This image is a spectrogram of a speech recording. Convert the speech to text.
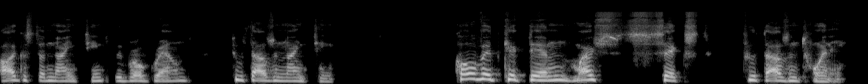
August the 19th. We broke ground, 2019. COVID kicked in March 6th, 2020.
